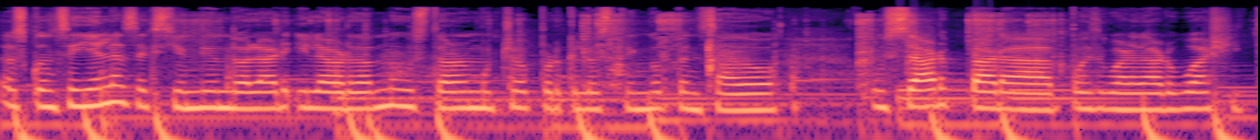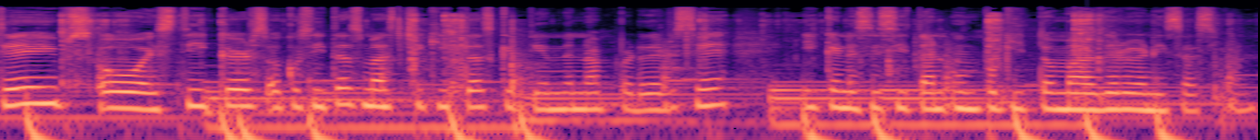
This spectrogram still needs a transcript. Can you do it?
Los conseguí en la sección de un dólar y la verdad me gustaron mucho porque los tengo pensado usar para pues guardar washi tapes o stickers o cositas más chiquitas que tienden a perderse y que necesitan un poquito más de organización.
